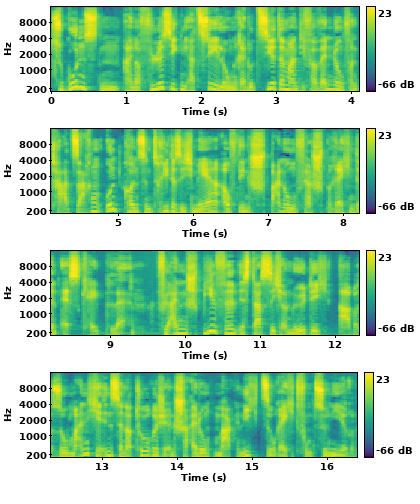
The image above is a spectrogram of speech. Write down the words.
Zugunsten einer flüssigen Erzählung reduzierte man die Verwendung von Tatsachen und konzentrierte sich mehr auf den Spannung versprechenden Escape Plan. Für einen Spielfilm ist das sicher nötig, aber so manche inszenatorische Entscheidung mag nicht so recht funktionieren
